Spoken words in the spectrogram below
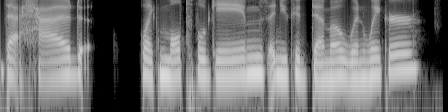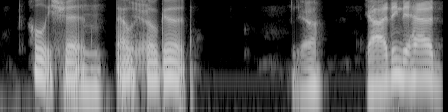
that had like multiple games and you could demo Wind Waker. Holy shit. Mhm. That was Yeah. so good. Yeah. Yeah, I think they had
